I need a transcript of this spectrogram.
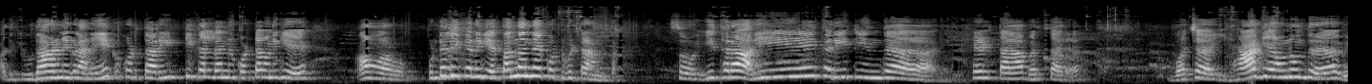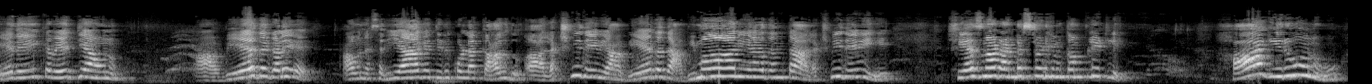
ಅದಕ್ಕೆ ಉದಾಹರಣೆಗಳು ಅನೇಕ ಕೊಡ್ತಾರೆ. ಇಟ್ಟಿ ಕಲ್ಲನ್ನು ಕೊಟ್ಟವನಿಗೆ ಅವ ಪುಂಡಲೀಕನಿಗೆ ತನ್ನನ್ನೇ ಕೊಟ್ಟುಬಿಟ್ಟ ಅಂತ. ಸೊ ಈ ಥರ ಅನೇಕ ರೀತಿಯಿಂದ ಹೇಳ್ತಾ ಬರ್ತಾರೆ. ವಚ ಹೇಗೆ ಅವನು ಅಂದ್ರೆ ವೇದೈಕ ವೇದ್ಯ ಅವನು. ಆ ವೇದಗಳೇ ಅವನ ಸರಿಯಾಗಿ ತಿಳ್ಕೊಳ್ಳಕ್ಕಾಗದು. ಆ ಲಕ್ಷ್ಮೀದೇವಿ, ಆ ವೇದದ ಅಭಿಮಾನಿಯಾದಂಥ Lakshmidevi she has not understood him completely ಹಾಗಿರುವನು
